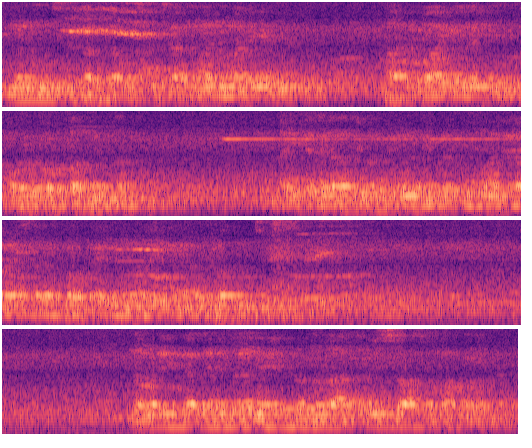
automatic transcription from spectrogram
മുൻ മുനിസിപ്പൽ കൗൺസിൽ ചെയർമാൻമാരെയും ഭാരവാഹികളെയും അവരോടൊപ്പം നിന്ന ഐക്യജനാധിപത്യ മുന്നണിയുടെ ബഹുമാനായ സഹപ്രവർത്തകന്മാരെ ഞാൻ അഭിവാദിച്ചു നമ്മുടെ ഈ തെരഞ്ഞെടുപ്പിനെ നേരിടുന്നത് ആത്മവിശ്വാസം മാത്രമല്ല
